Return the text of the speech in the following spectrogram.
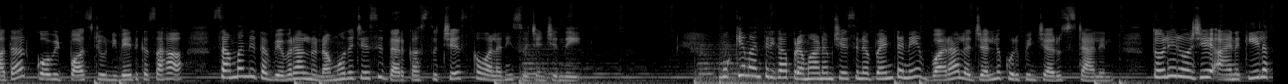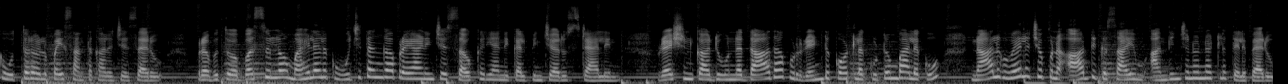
Aadhaar COVID positive నివేదిక సహా సంబంధిత వివరాలను నమోదు చేసి దరఖాస్తు చేసుకోవాలని సూచించింది. ముఖ్యమంత్రిగా ప్రమాణం చేసిన వెంటనే వరాల జల్లు కురిపించారు స్టాలిన్. తొలి రోజే ఆయన కీలక ఉత్తర్వులపై సంతకాలు చేశారు. ప్రభుత్వ బస్సుల్లో మహిళలకు ఉచితంగా ప్రయాణించే సౌకర్యాన్ని కల్పించారు స్టాలిన్. రేషన్ కార్డు ఉన్న దాదాపు రెండు కోట్ల కుటుంబాలకు నాలుగు వేల చొప్పున ఆర్థిక సాయం అందించనున్నట్లు తెలిపారు.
